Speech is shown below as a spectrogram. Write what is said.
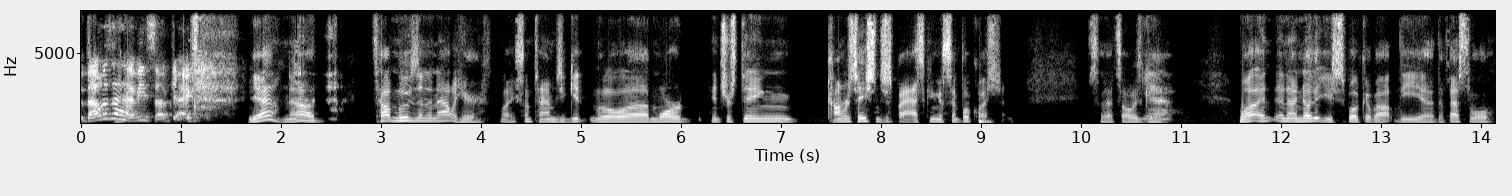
That was a heavy subject. yeah. No, it's how it moves in and out here. Like sometimes you get a little uh, more interesting conversation just by asking a simple question. So that's always yeah. good. Well, and, and I know that you spoke about the uh, the festival.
